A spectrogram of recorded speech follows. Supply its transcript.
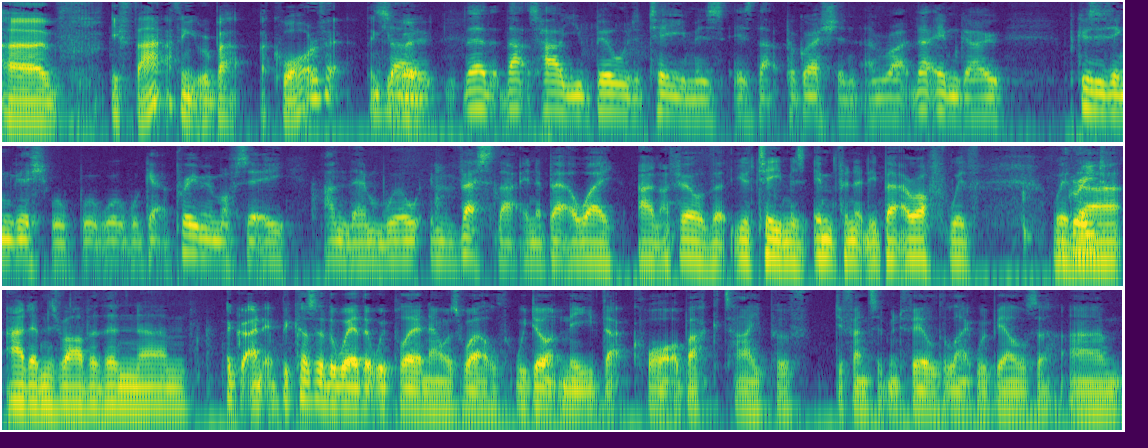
uh, if that, I think you were about a quarter of it. I think So there, that's how you build a team is is that progression. And right, let him go because he's English. We'll, we'll we'll get a premium off City, and then we'll invest that in a better way. And I feel that your team is infinitely better off with with uh, Adams rather than um, And because of the way that we play now as well, we don't need that quarterback type of defensive midfielder like with Bielsa. Um,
